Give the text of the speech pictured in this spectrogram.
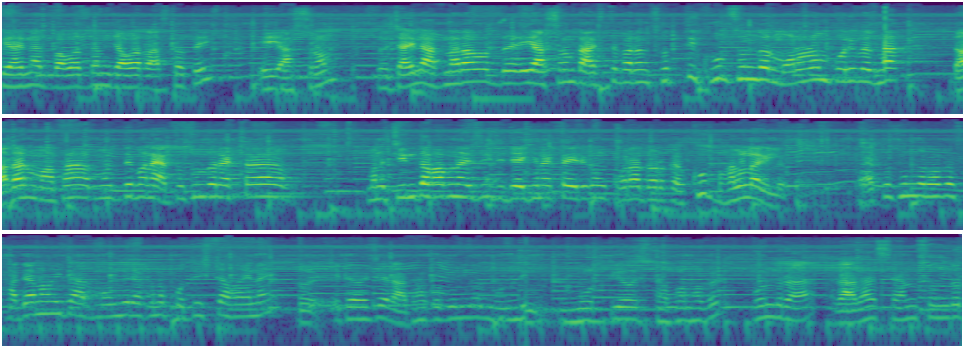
বিহারনাথ বাবার ধাম যাওয়ার রাস্তাতেই এই আশ্রম। তো চাইলে আপনারাও এই আশ্রমটা আসতে পারেন। সত্যি খুব সুন্দর মনোরম পরিবেশ। না, দাদার মাথার মধ্যে মানে এত সুন্দর একটা মানে চিন্তা ভাবনা এসেছে যে এখানে একটা এরকম করা দরকার। খুব ভালো লাগল। এত সুন্দরভাবে সাজানো হয়েছে আর মন্দির এখনও প্রতিষ্ঠা হয় নাই। তো এটা হচ্ছে রাধা গোবিন্দ মন্দির। মূর্তিও স্থাপন হবে। বন্ধুরা, রাধা শ্যাম সুন্দর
